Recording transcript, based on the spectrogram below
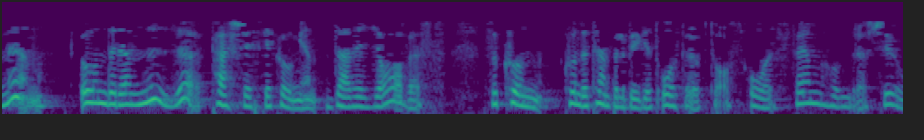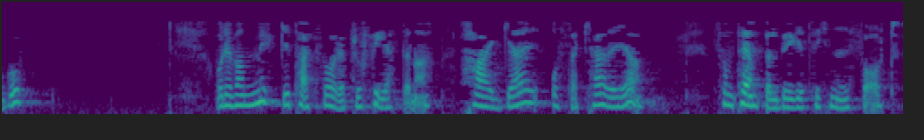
Men under den nya persiske kungen Darijaves så kunde tempelbygget återupptas år 520. Och det var mycket tack vare profeterna Haggai och Sakarja som tempelbygget fick ny fart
